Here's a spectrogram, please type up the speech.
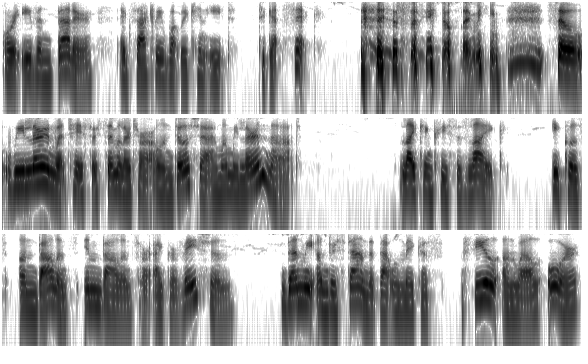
or even better, exactly what we can eat to get sick. so, you know what I mean? So, we learn what tastes are similar to our own dosha, and when we learn that, like increases like, equals unbalance, imbalance, or aggravation, then we understand that that will make us feel unwell or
